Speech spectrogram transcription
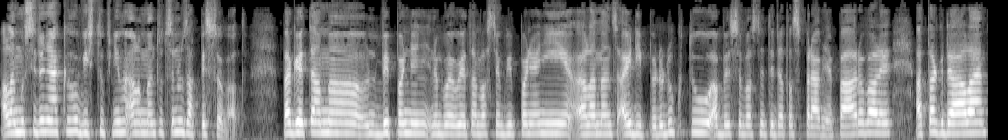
ale musí do nějakého výstupního elementu cenu zapisovat. Pak je tam eh, vyplnění, nebo je tam vlastně vyplnění element ID produktů, aby se vlastně ty data správně párovaly a tak dále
